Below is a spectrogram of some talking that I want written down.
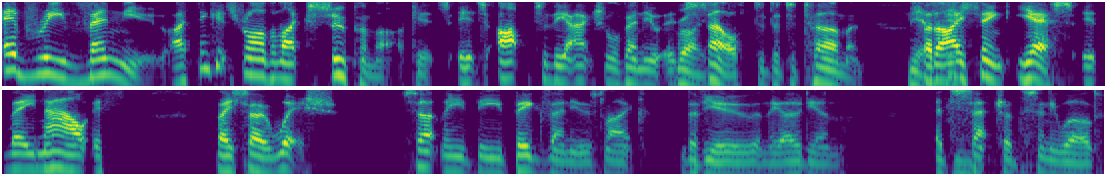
every venue. I think it's rather like supermarkets. It's up to the actual venue itself right. to, to determine. Yes, but yes. I think yes, it, they now, if they so wish, certainly the big venues like the Vue and the Odeon, etc., mm. the Cineworld.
